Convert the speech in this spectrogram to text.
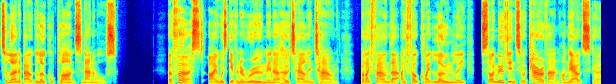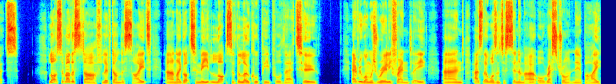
to learn about the local plants and animals. At first, I was given a room in a hotel in town, but I found that I felt quite lonely, so I moved into a caravan on the outskirts. Lots of other staff lived on the site, and I got to meet lots of the local people there too. Everyone was really friendly, and as there wasn't a cinema or restaurant nearby,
